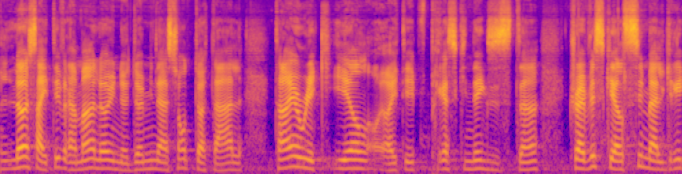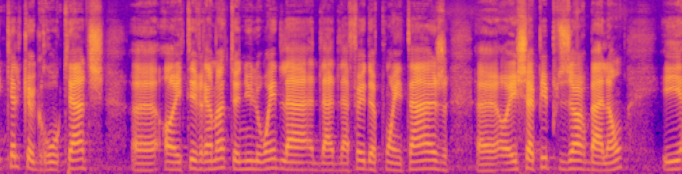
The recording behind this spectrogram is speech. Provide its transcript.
là, ça a été vraiment là, une domination totale. Tyreek Hill a été presque inexistant. Travis Kelsey, malgré quelques gros catchs, euh, a été vraiment tenu loin de la, de la, feuille de pointage, euh, a échappé plusieurs ballons. Et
